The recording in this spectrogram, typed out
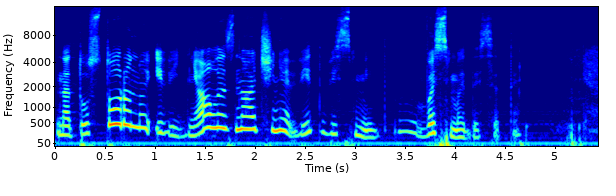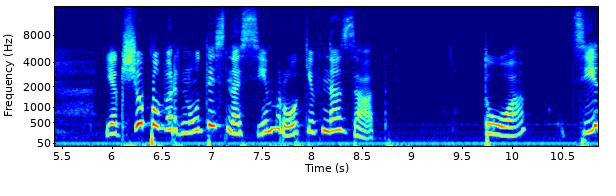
на ту сторону і відняли значення від 80. Якщо повернутися на 7 років назад, то ці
